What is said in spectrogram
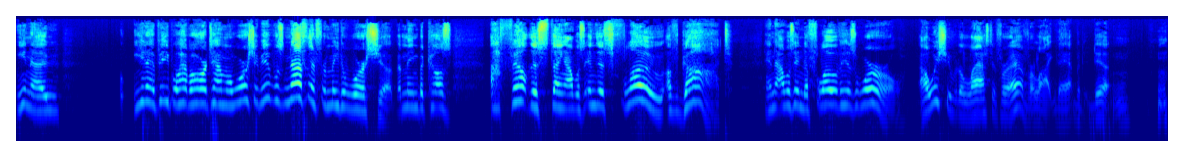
you know, you know, people have a hard time with worship. It was nothing for me to worship. I mean, because I felt this thing. I was in this flow of God, and I was in the flow of His world. I wish it would have lasted forever like that, but it didn't.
